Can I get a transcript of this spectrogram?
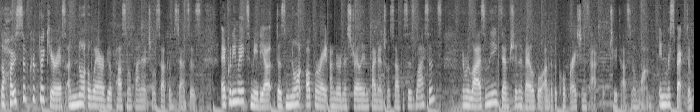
The hosts of Crypto Curious are not aware of your personal financial circumstances. Equity Mates Media does not operate under an Australian Financial Services licence and relies on the exemption available under the Corporations Act of 2001 in respect of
